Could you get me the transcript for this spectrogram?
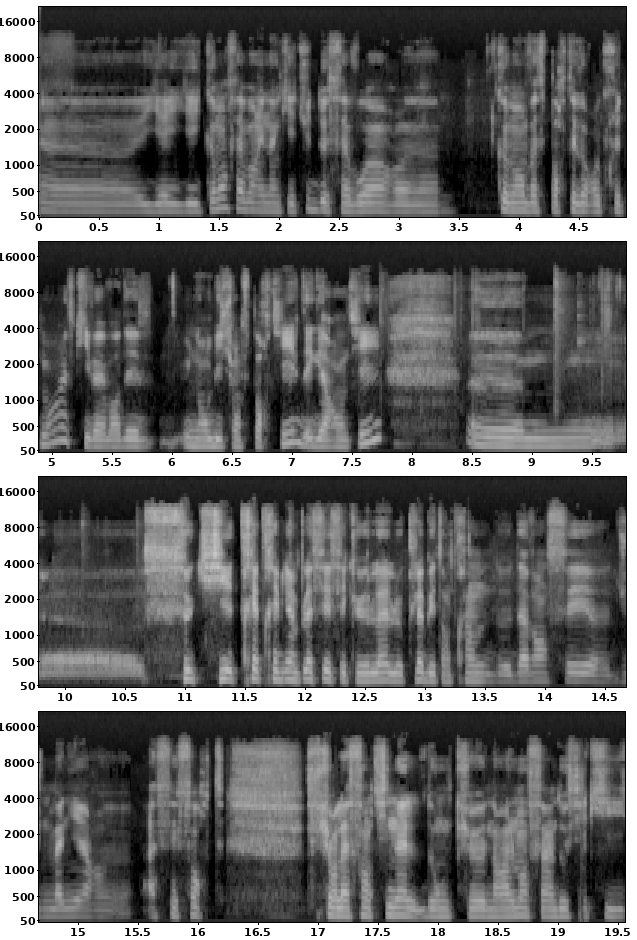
Euh, il, commence à avoir une inquiétude de savoir euh, comment va se porter le recrutement. Est-ce qu'il va y avoir une ambition sportive, des garanties? Euh, Ce qui est très très bien placé, c'est que là, le club est en train d'avancer d'une manière assez forte sur la sentinelle. Donc, normalement, c'est un dossier qui,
